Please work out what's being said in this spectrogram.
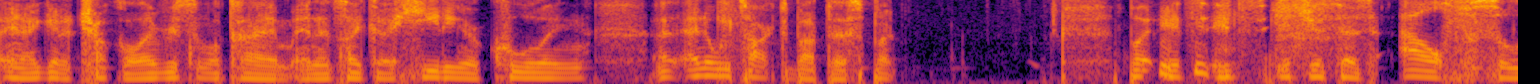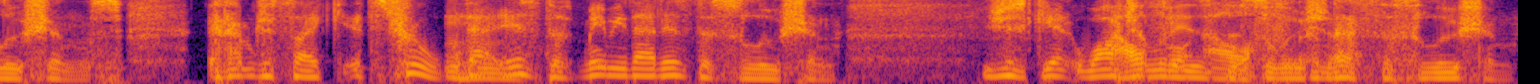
and I get a chuckle every single time, and it's like a heating or cooling. I, I know we talked about this, but but it's it's it just says Alf Solutions, and I'm just like, it's true. That Mhm. is the maybe that is the solution. You just get watch Alf a little is the solution. and that's the solution.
